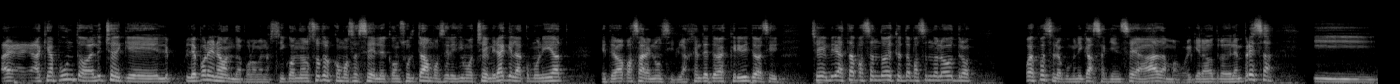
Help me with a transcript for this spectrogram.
Aquí apunto al hecho de que le, ponen onda, por lo menos. Y cuando nosotros como CC le consultamos y le decimos, che, mirá que la comunidad que te va a pasar en sitio, la gente te va a escribir y te va a decir, che, mirá, está pasando esto, está pasando lo otro. Pues después se lo comunicas a quien sea, a Adam o cualquiera otro de la empresa, y,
